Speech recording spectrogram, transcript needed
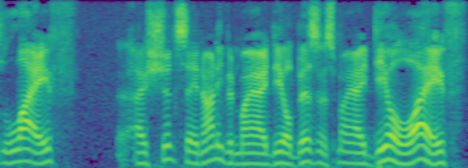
life I should say not even my ideal business my ideal life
